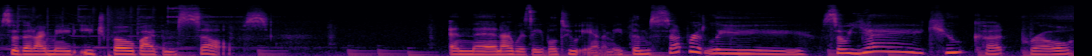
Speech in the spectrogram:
so that I made each bow by themselves and then I was able to animate them separately. So yay, Cute Cut Pro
